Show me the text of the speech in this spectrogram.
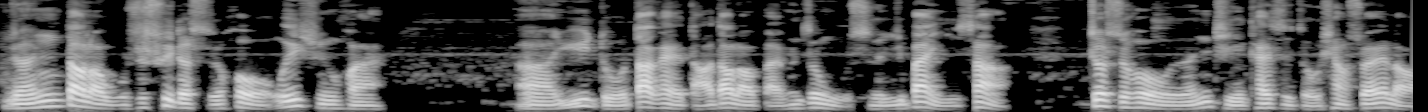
人到了五十岁的时候，微循环啊淤堵大概达到了百分之五十一半以上，这时候人体开始走向衰老。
